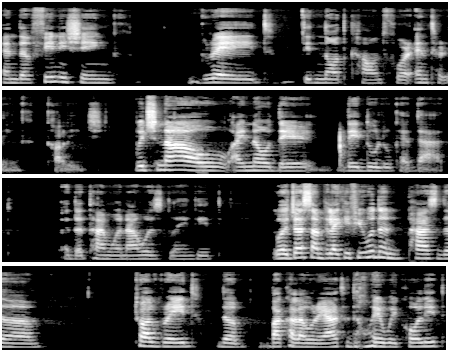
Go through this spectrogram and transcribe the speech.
and the finishing grade did not count for entering college. Which now I know they they do look at that. At the time when I was doing it, it was just something like if you wouldn't pass the 12th grade, the baccalaureate, the way we call it,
